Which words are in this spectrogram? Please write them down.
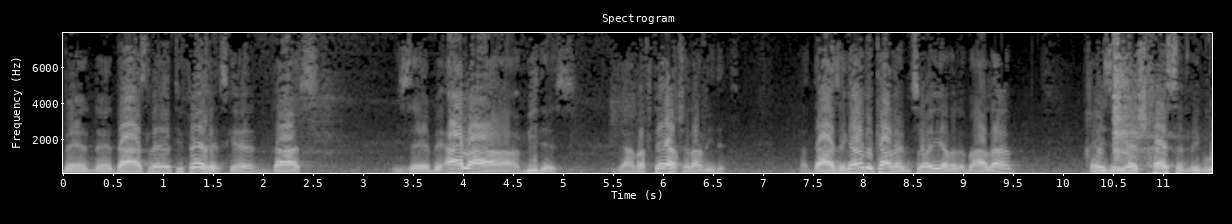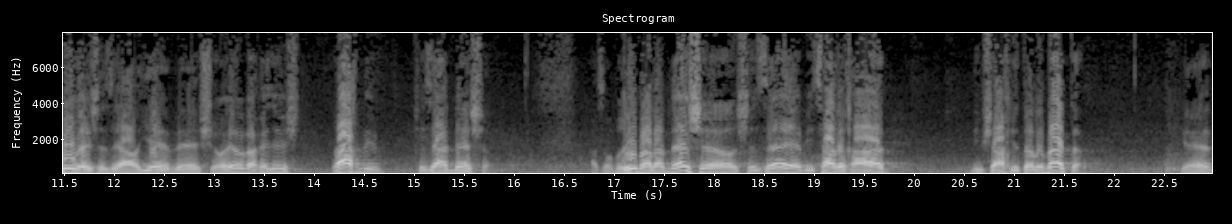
בין דס לתפארס, כן? דס זה מעל המידס, זה המפתח של המידס. הדעת זה גם בקו האמצעי, אבל למעלה. אחרי זה יש חסד וגבורה, שזה אריה ושוער, ואחרי זה יש רחמים, שזה הנשר. אז אומרים על הנשר שזה מצד אחד נמשך יותר למטה, כן?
